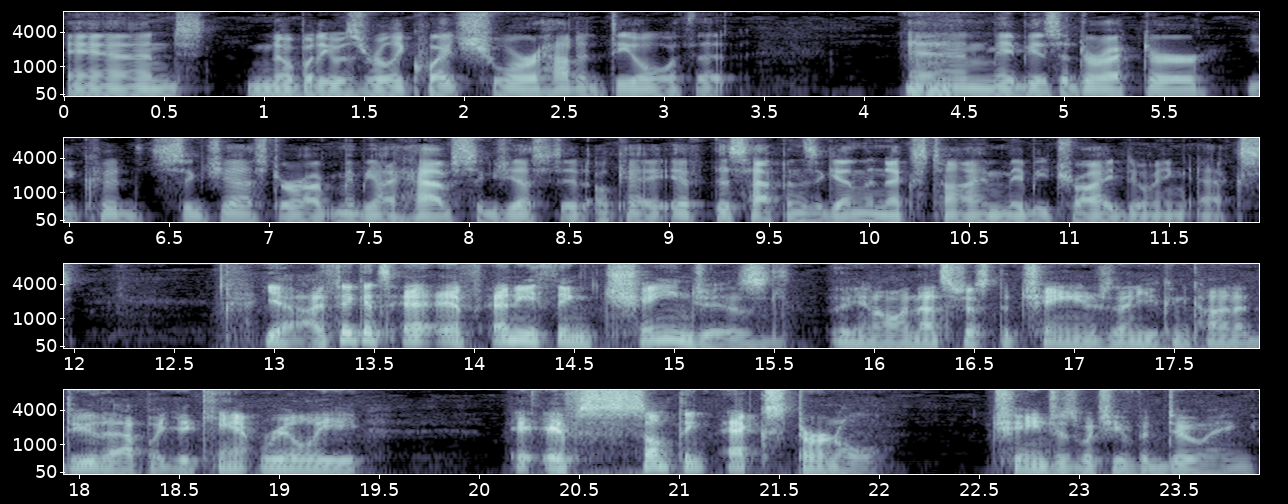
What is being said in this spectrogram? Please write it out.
and nobody was really quite sure how to deal with it. Mm-hmm. And maybe as a director, you could suggest, or maybe I have suggested, okay, if this happens again the next time, maybe try doing X. Yeah, I think it's if anything changes, you know, and that's just a change, then you can kind of do that, but you can't really. If something external changes what you've been doing,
